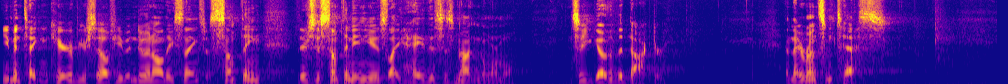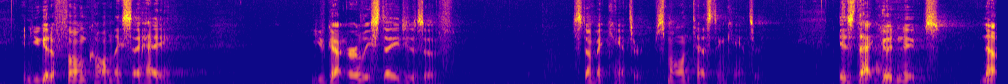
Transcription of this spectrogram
You've been taking care of yourself, you've been doing all these things, but something, there's just something in you that's like, hey, this is not normal. So you go to the doctor, and they run some tests, and you get a phone call, and they say, hey, you've got early stages of stomach cancer, small intestine cancer. Is that good news? No.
